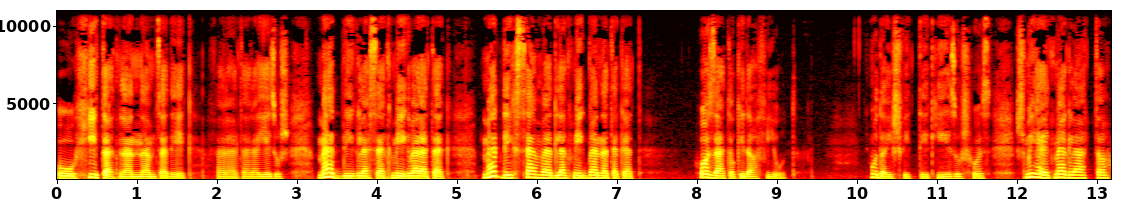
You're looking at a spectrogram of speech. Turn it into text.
Ó, hitetlen nemzedék, felelt erre Jézus, meddig leszek még veletek, meddig szenvedlek még benneteket, hozzátok ide a fiút. Oda is vitték Jézushoz, s mihelyt meglátta,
